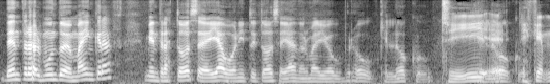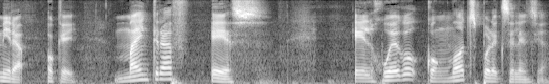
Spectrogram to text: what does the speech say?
dentro del mundo de Minecraft mientras todo se veía bonito y todo se veía normal. Y yo, bro, qué loco. Sí, Qué eh, es que mira, ok, Minecraft es el juego con mods por excelencia.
